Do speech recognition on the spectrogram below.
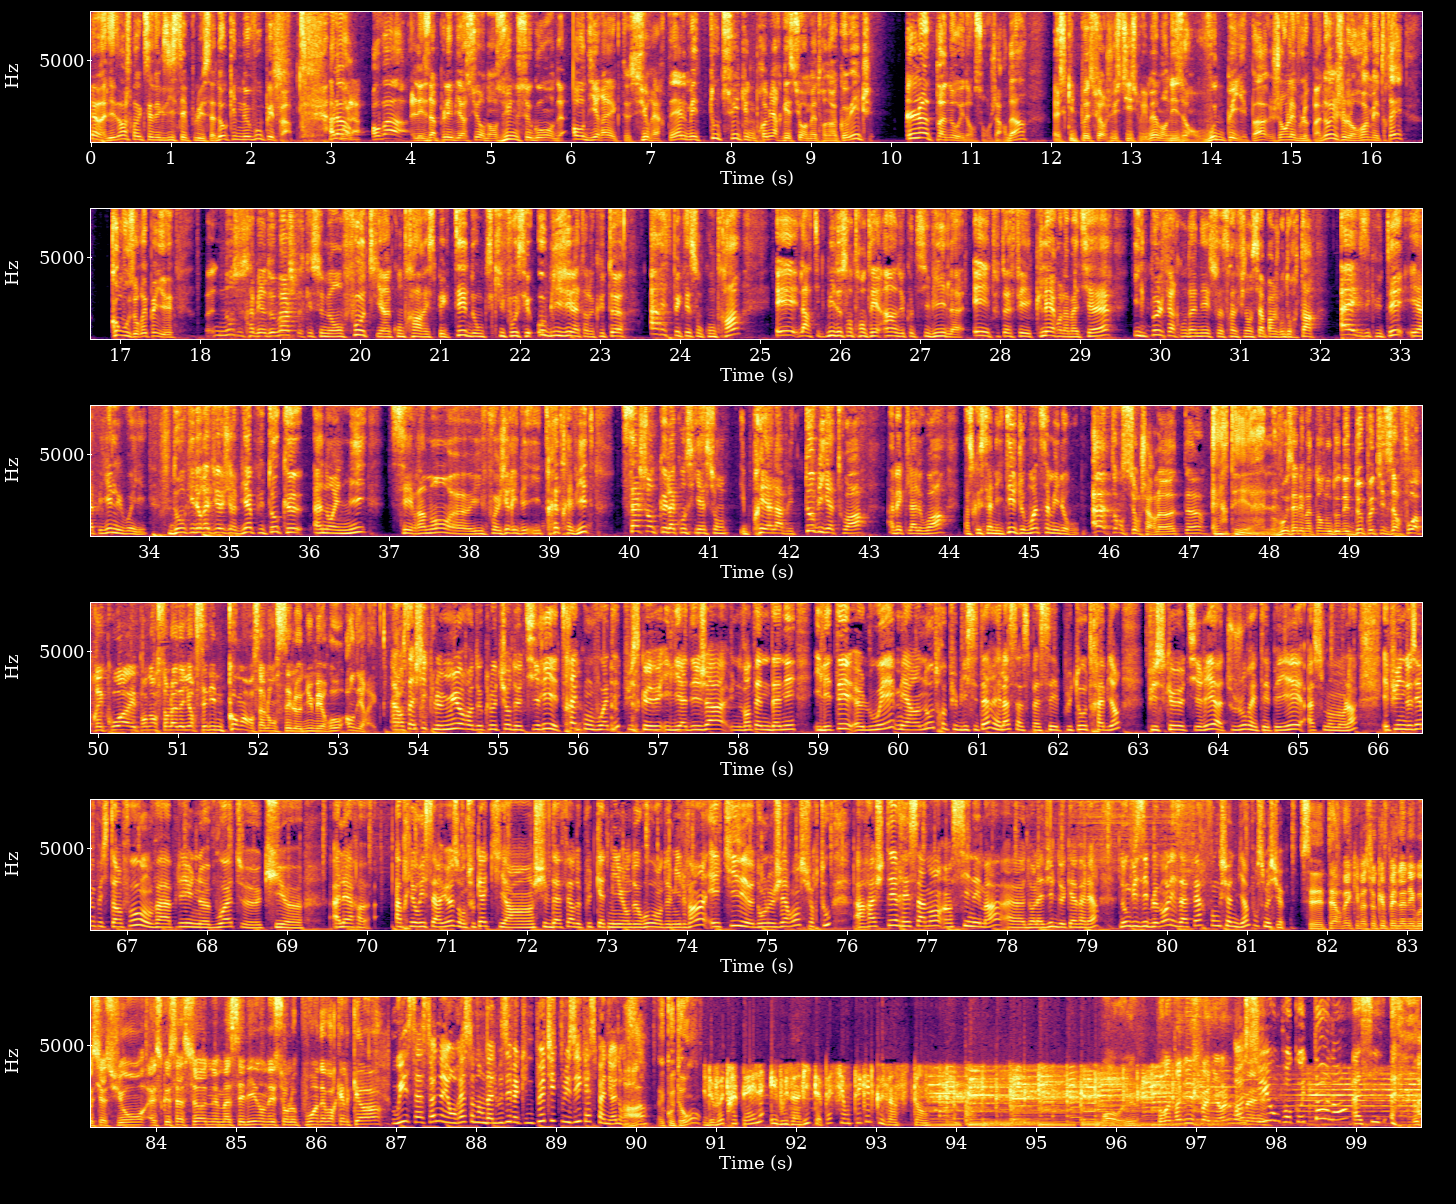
Eh ben, dis donc, je crois que ça n'existait plus, ça. Donc, ils ne vous paient pas. Alors, Voilà. on va les appeler, bien sûr, dans une seconde en direct sur RTL. Mais tout de suite, une première question à Maître Novakovic. Le panneau est dans son jardin. Est-ce qu'il peut se faire justice lui-même en disant Vous ne payez pas, j'enlève le panneau et je le remettrai quand vous aurez payé? Euh, Non, ce serait bien dommage parce qu'il se met en faute. Il y a un contrat à respecter. Donc, ce qu'il faut, c'est obliger l'interlocuteur à respecter son contrat. Et l'article 1231 du Code civil est tout à fait clair en la matière. Il peut le faire condamner sous astreinte financière par jour de retard à exécuter et à payer le loyer. Donc, il aurait dû agir bien plus tôt qu'un an et demi. C'est vraiment, euh, il faut agir très très vite, sachant que la conciliation est préalable, est obligatoire avec la loi, parce que c'est un litige de moins de 5000 euros. Attention, Charlotte. RTL. Vous allez maintenant nous donner deux petites infos. Après quoi Et pendant ce temps-là, d'ailleurs, Céline commence à lancer le numéro en direct. Alors sachez que le mur de clôture de Thierry est très convoité puisqu'il y a déjà une vingtaine d'années, il était euh, loué, mais à un autre publicitaire. Et là, ça se passait plutôt très bien puisque Thierry a toujours été payé à ce moment-là. Et puis une deuxième petite info, on va appeler une boîte euh, qui euh, a l'air a priori sérieuse, en tout cas qui a un chiffre d'affaires de plus de 4 millions d'euros en 2020 et qui, euh, dont le gérant surtout, a racheté récemment un cinéma euh, dans la ville de Cavalère. Donc visiblement, les affaires fonctionnent bien pour ce monsieur. C'est Hervé qui va s'occuper de la négociation. Est-ce que ça sonne, ma Céline? On est sur le point d'avoir quelqu'un? Oui, ça sonne et on reste en Andalousie avec une petite musique espagnole aussi. Ah, écoutons. de votre appel et vous invite à patienter quelques instants. Oh oui. T'aurais pas dit espagnol, moi, Ah mais... si, un poco de temps, non Ah si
